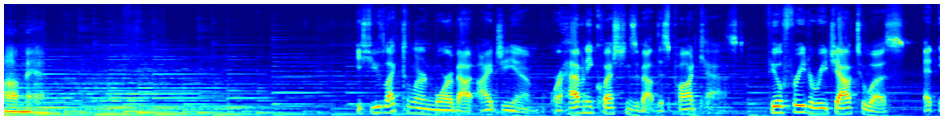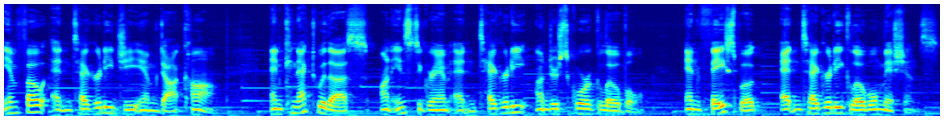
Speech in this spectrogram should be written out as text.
amen. If you'd like to learn more about IGM or have any questions about this podcast, feel free to reach out to us at info at integritygm.com and connect with us on Instagram at integrity underscore global and Facebook at Integrity Global Missions.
